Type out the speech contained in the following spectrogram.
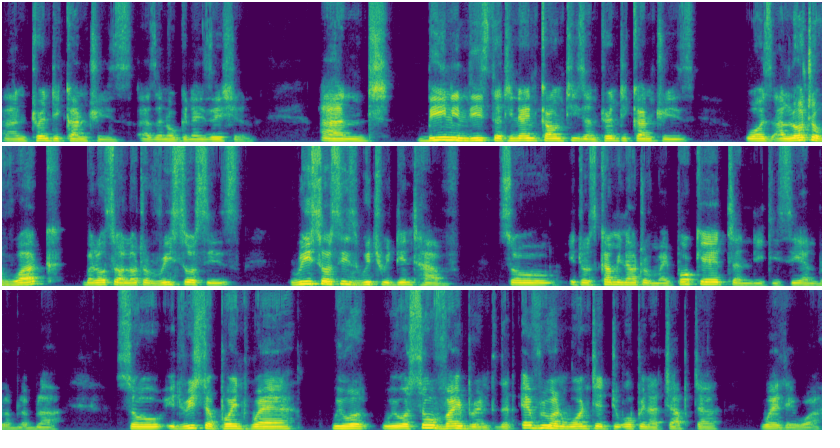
and twenty countries as an organization, and being in these thirty nine counties and twenty countries was a lot of work, but also a lot of resources, resources which we didn't have. So it was coming out of my pocket and etc and blah blah blah. So it reached a point where we were we were so vibrant that everyone wanted to open a chapter where they were.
